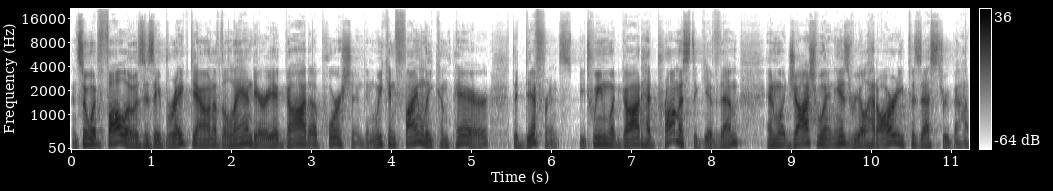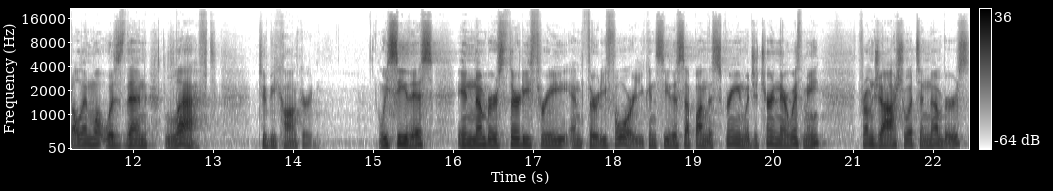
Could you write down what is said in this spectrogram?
And so, what follows is a breakdown of the land area God apportioned. And we can finally compare the difference between what God had promised to give them and what Joshua and Israel had already possessed through battle and what was then left to be conquered. We see this in Numbers 33 and 34. You can see this up on the screen. Would you turn there with me from Joshua to Numbers?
